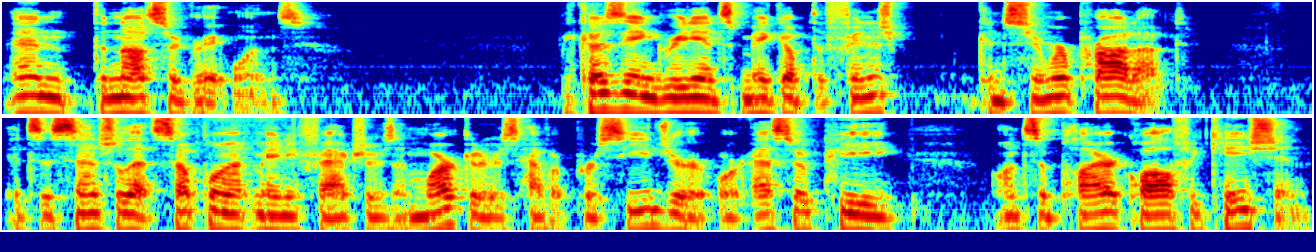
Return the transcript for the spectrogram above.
and the not so great ones. Because the ingredients make up the finished consumer product, it's essential that supplement manufacturers and marketers have a procedure or SOP on supplier qualification,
